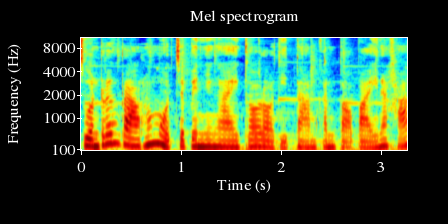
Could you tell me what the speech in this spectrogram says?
ส่วนเรื่องราวทั้งหมดจะเป็นยังไงก็รอติดตามกันต่อไปนะคะ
